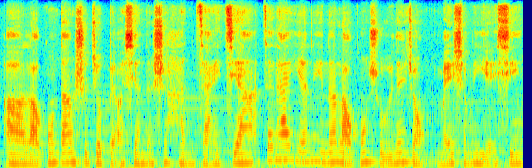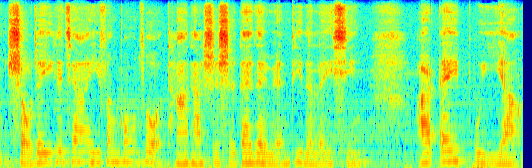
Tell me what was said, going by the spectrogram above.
啊。老公当时就表现的是很宅家，在他眼里呢，老公属于那种没什么野心，守着一个家一份工作，踏踏实实待在原地的类型。而 A 不一样，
